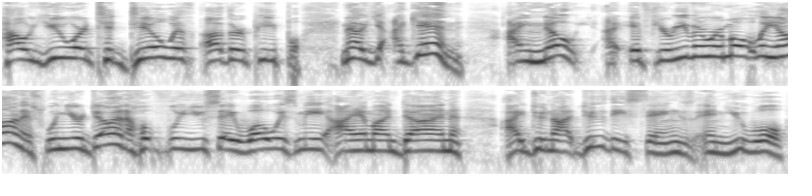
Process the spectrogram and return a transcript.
how you are to deal with other people. Now, again, I know if you're even remotely honest, when you're done, hopefully you say, woe is me. I am undone. I do not do these things. And you will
